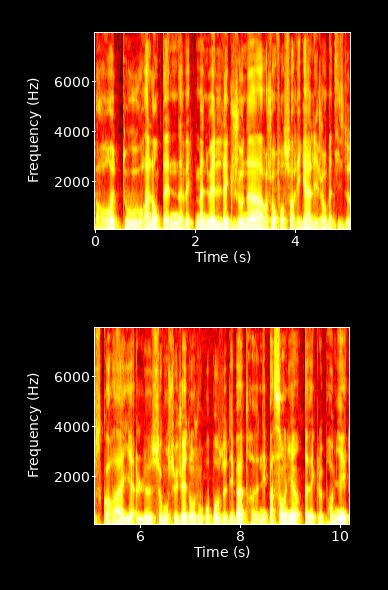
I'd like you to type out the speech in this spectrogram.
Retour à l'antenne avec Manuel Lec-Jonard, Jean-François Rigal et Jean-Baptiste de Scorail. Le second sujet dont je vous propose de débattre n'est pas sans lien avec le premier.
